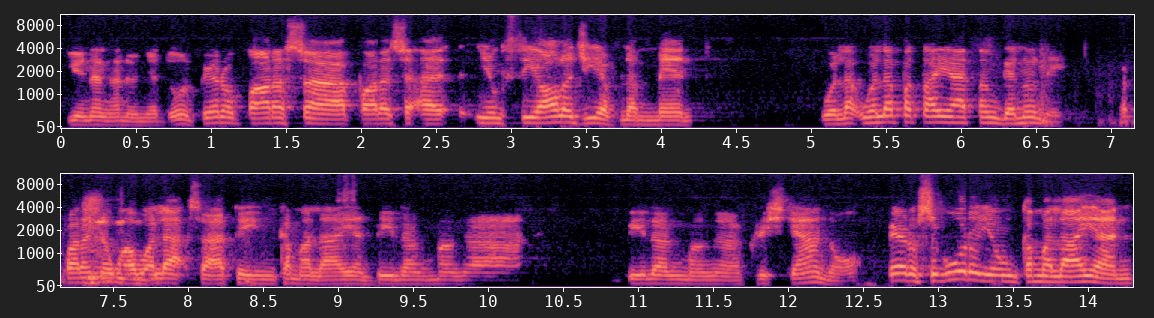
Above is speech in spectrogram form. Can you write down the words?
yun ang ano niya doon. Pero para sa, para sa uh, yung theology of lament, Wala wala pa tayo yatang ganun eh. Parang Mm. nawawala sa ating kamalayan bilang mga bilang mga Kristiyano. Pero siguro yung kamalayan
